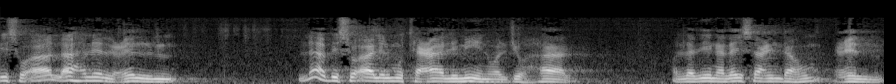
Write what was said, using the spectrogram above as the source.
بسؤال أهل العلم لا بسؤال المتعالمين والجهال والذين ليس عندهم علم.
